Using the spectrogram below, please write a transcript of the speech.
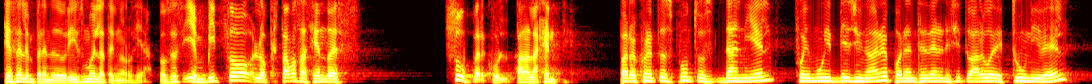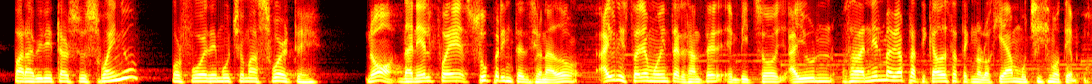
que es el emprendedurismo y la tecnología. Entonces, y en Bitso lo que estamos haciendo es súper cool para la gente. Para con estos puntos, Daniel fue muy visionario por entender, necesito algo de tu nivel para habilitar su sueño o fue de mucho más suerte? No, Daniel fue súper intencionado. Hay una historia muy interesante en Bitso. Hay un, o sea, Daniel me había platicado de esta tecnología muchísimo tiempo.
